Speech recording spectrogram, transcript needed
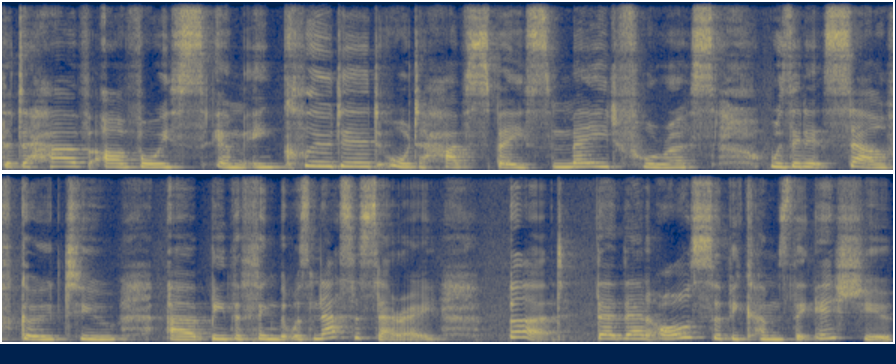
that to have our voice um, included or to have space made for us was in itself going to uh, be the thing that was necessary. But there then also becomes the issue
